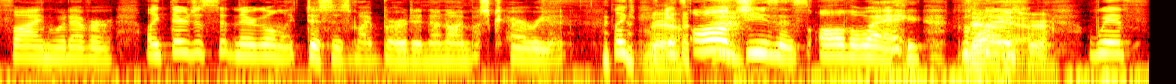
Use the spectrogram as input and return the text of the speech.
fine, whatever." Like they're just sitting there going like, "This is my burden and I must carry it." Like it's all Jesus all the way. But Yeah, sure. with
